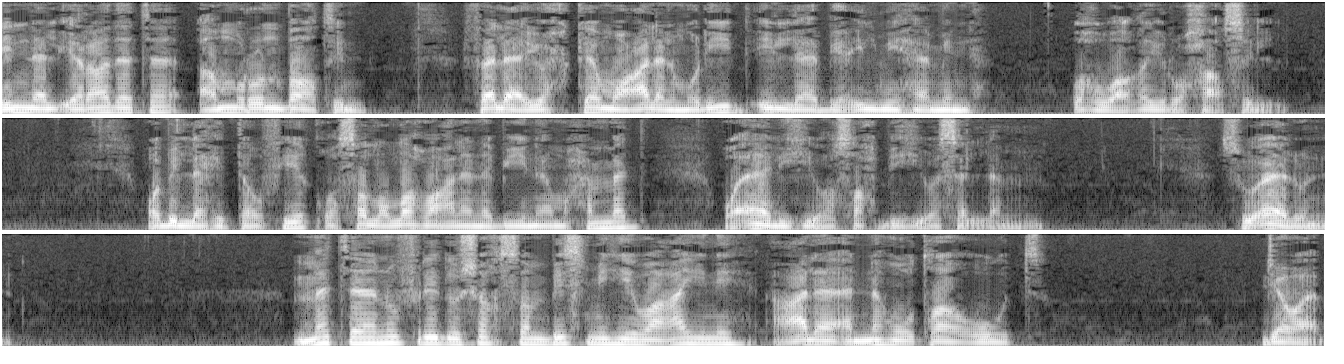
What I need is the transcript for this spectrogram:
إن الإرادة أمر باطن فلا يحكم على المريد إلا بعلمها منه وهو غير حاصل. وبالله التوفيق وصلى الله على نبينا محمد وآله وصحبه وسلم. سؤال متى نفرد شخصا باسمه وعينه على أنه طاغوت؟ جواب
